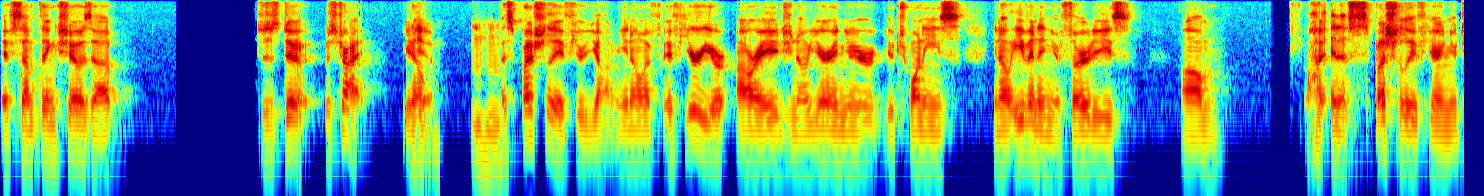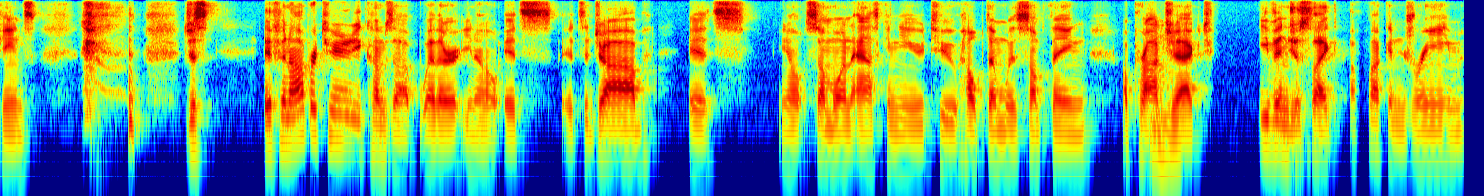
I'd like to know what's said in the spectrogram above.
If something shows up, just do it. Just try it. You know, yeah. hmm especially if you're young you know if, if you're your our age you know you're in your your 20s you know even in your 30s um and especially if you're in your teens just if an opportunity comes up whether you know it's it's a job it's you know someone asking you to help them with something a project even just like a fucking dream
